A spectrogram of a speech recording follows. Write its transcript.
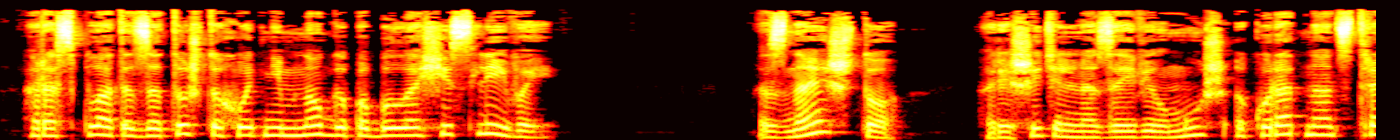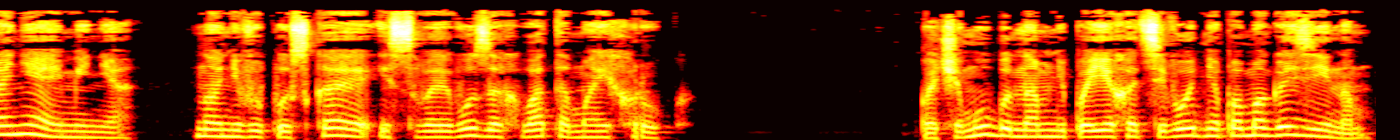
– расплата за то, что хоть немного побыла счастливой? «Знаешь что?» – решительно заявил муж, аккуратно отстраняя меня, но не выпуская из своего захвата моих рук. «Почему бы нам не поехать сегодня по магазинам?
